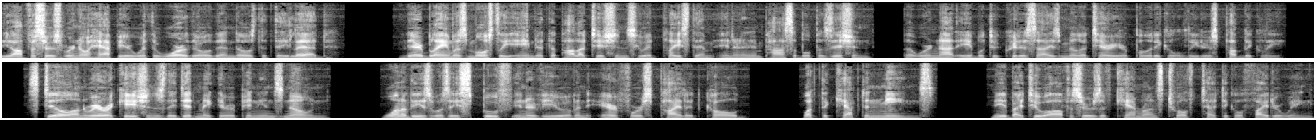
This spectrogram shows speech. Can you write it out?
The officers were no happier with the war, though, than those that they led. Their blame was mostly aimed at the politicians who had placed them in an impossible position, but were not able to criticize military or political leaders publicly. Still, on rare occasions they did make their opinions known. One of these was a spoof interview of an Air Force pilot called What the Captain Means, made by two officers of Cam Ranh's 12th Tactical Fighter Wing.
